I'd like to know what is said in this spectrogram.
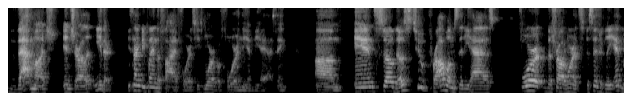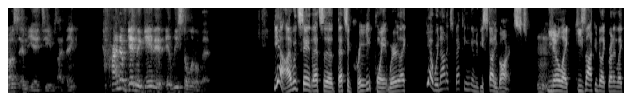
that much in Charlotte either. He's not going to be playing the five for us. He's more of a four in the NBA, I think. Um, and so those two problems that he has for the Charlotte Hornets specifically, and most NBA teams, I think, kind of get negated at least a little bit. Yeah, I would say that's a that's a great point where like yeah, we're not expecting him to be Scottie Barnes. Mm. You know, like he's not going to be like running like,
